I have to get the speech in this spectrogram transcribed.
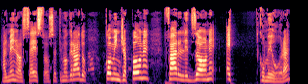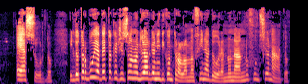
almeno al sesto o settimo grado, come in Giappone, fare le zone è come ora? È assurdo. Il dottor Bui ha detto che ci sono gli organi di controllo, ma fino ad ora non hanno funzionato.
